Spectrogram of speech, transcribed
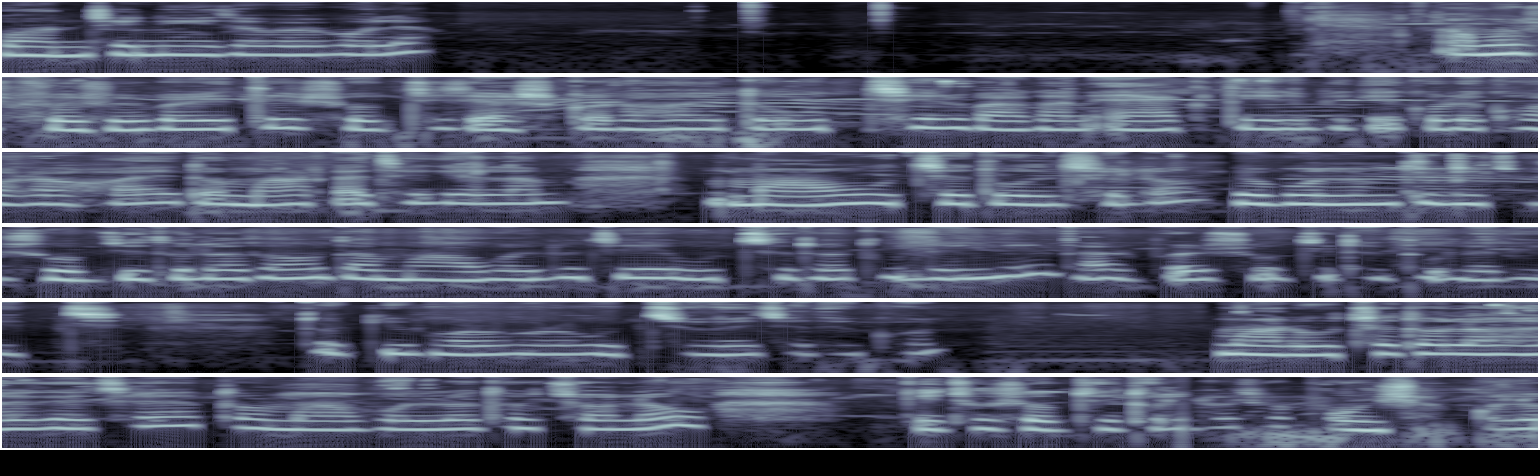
গঞ্জে নিয়ে যাবে বলে। আমার শ্বশুরবাড়িতে সবজি চাষ করা হয়, তো উচ্ছের বাগান এক দেড় বিঘে করে করা হয়। তো মার কাছে গেলাম, মাও উচ্ছে তুলছিল। তো বললাম তো কিছু সবজি তুলে দাও। তা মা বলল যে, উচ্ছেটা তুলে নিয়ে তারপরে সবজিটা তুলে দিচ্ছি। তো কি বড় বড় উচ্ছে হয়েছে দেখুন। মার উচ্ছে তোলা হয়ে গেছে, তো মা বলল, তো চলো, কিছু সবজি তুলে যাও পুঁই শাকগুলো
